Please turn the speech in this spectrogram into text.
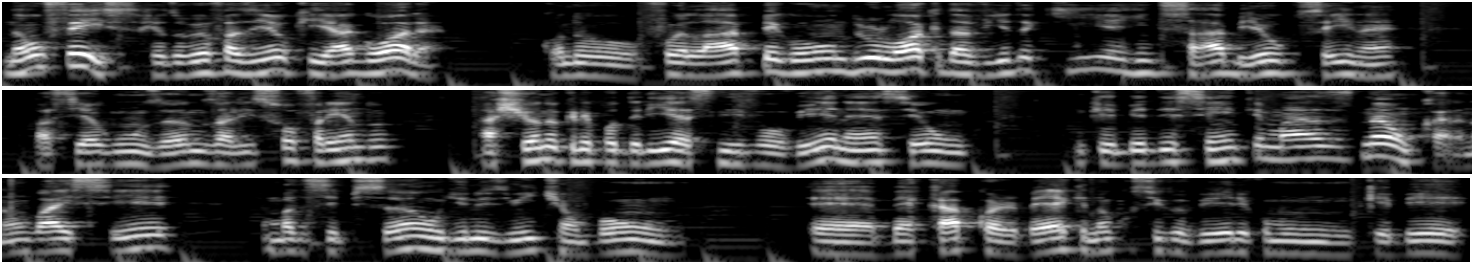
não o fez. Resolveu fazer o que? Agora. Quando foi lá, pegou um Drew Lock da vida que a gente sabe, eu sei, né? Passei alguns anos ali sofrendo, achando que ele poderia se desenvolver, né? Ser um, um QB decente, mas não, cara, não vai ser. Uma decepção. O Dino Smith é um bom é, backup quarterback, não consigo ver ele como um QB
